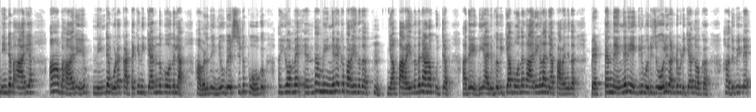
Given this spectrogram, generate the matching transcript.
നിന്റെ ഭാര്യ ആ ഭാര്യയും നിന്റെ കൂടെ കട്ടയ്ക്ക് നിൽക്കാനൊന്നും പോകുന്നില്ല. അവൾ നിന്നെ ഉപേക്ഷിച്ചിട്ട് പോകും. അയ്യോ അമ്മ എന്താ അമ്മ ഇങ്ങനെയൊക്കെ പറയുന്നത്? ഞാൻ പറയുന്നതിനാണോ കുറ്റം? അതെ നീ അനുഭവിക്കാൻ പോകുന്ന കാര്യങ്ങളാണ് ഞാൻ പറഞ്ഞത്. പെട്ടെന്ന് എങ്ങനെയെങ്കിലും ഒരു ജോലി കണ്ടുപിടിക്കാൻ നോക്ക്. അത് പിന്നെ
